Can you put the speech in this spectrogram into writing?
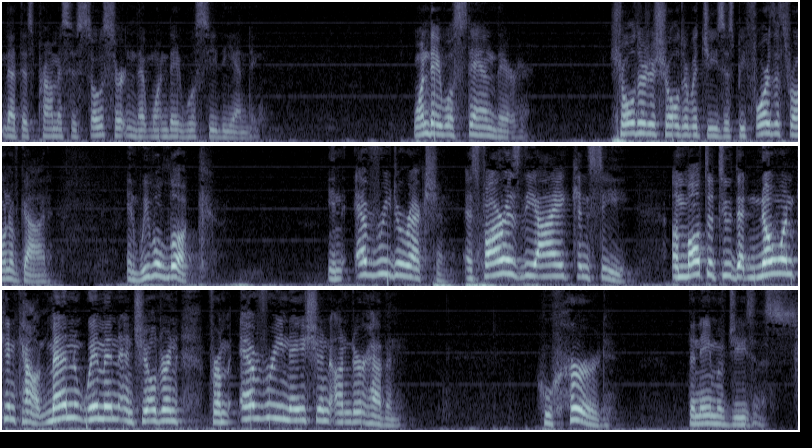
that this promise is so certain that one day we'll see the ending. One day we'll stand there, shoulder to shoulder with Jesus, before the throne of God, and we will look in every direction, as far as the eye can see, a multitude that no one can count men, women, and children from every nation under heaven who heard the name of Jesus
